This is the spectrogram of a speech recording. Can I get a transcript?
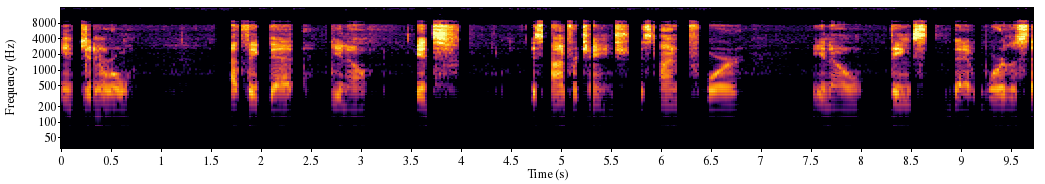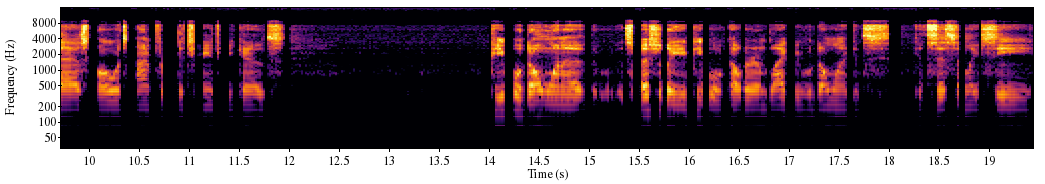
in general, I think that you know it's it's time for change. It's time for you know things that were the status quo. It's time for it to change because people don't want to, especially people of color and black people, don't want to cons- consistently see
